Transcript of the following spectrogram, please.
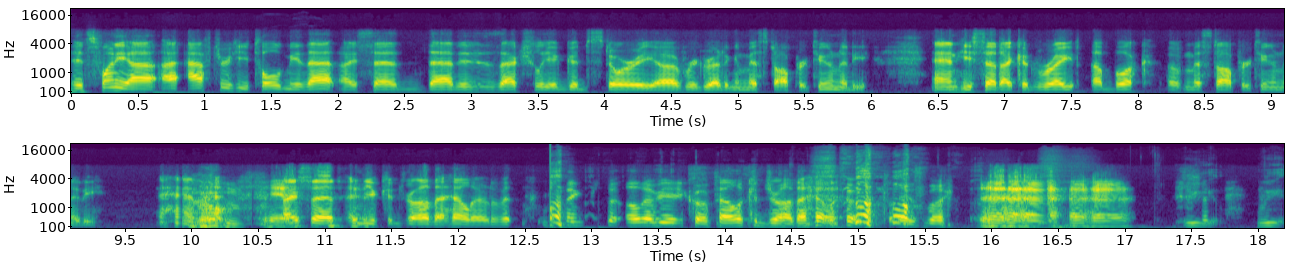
It's funny. Uh, after he told me that, I said that is actually a good story of regretting a missed opportunity, and he said I could write a book of missed opportunity. And Oh. I said, and you could draw the hell out of it. I think Olivier Coipel could draw the hell out of Clay's book. we,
